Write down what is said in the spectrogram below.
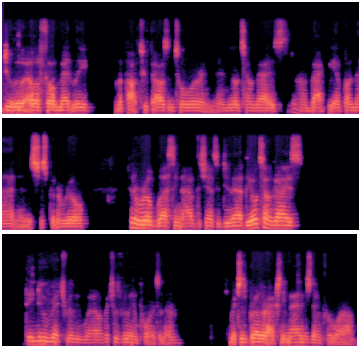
do a little LFO medley the Pop 2000 tour. And, and the O Town guys uh, backed me up on that. And it's just been a real, been a real blessing to have the chance to do that. The O Town guys, they knew Rich really well. Rich was really important to them. Rich's brother actually managed them for a while.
